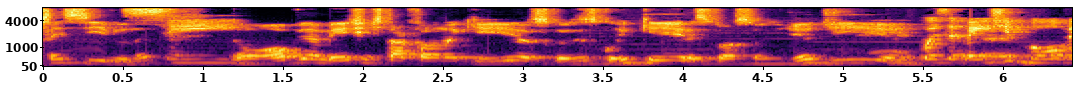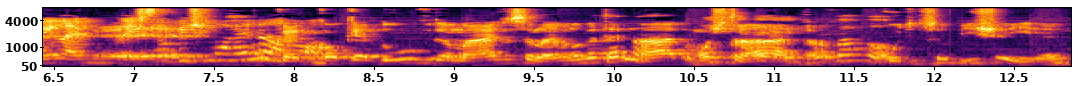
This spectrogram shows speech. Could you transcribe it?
sensível, né? Sim. Então, obviamente, a gente tá falando aqui as coisas corriqueiras, situações do dia a dia. Coisa bem de boa, bem leve. Não deixa seu bicho morrer, não. Qualquer, qualquer dúvida mais, você leva no veterinário pra mostrar e Por favor. Cuide do seu bicho aí, né?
